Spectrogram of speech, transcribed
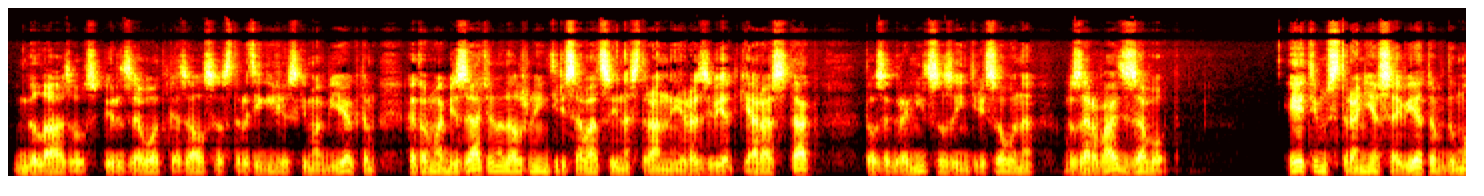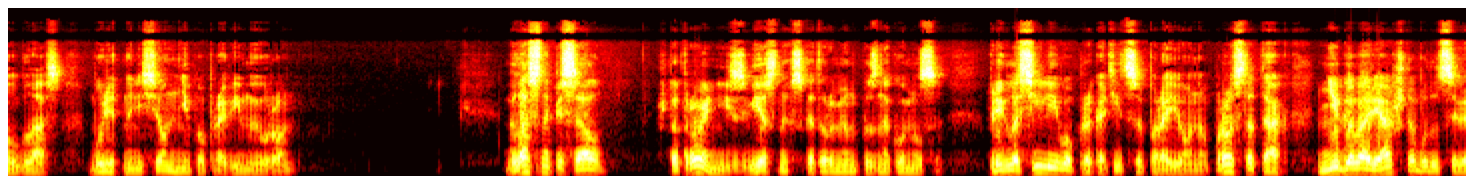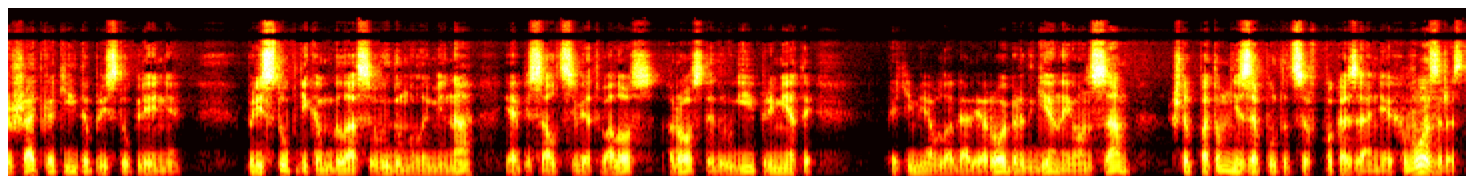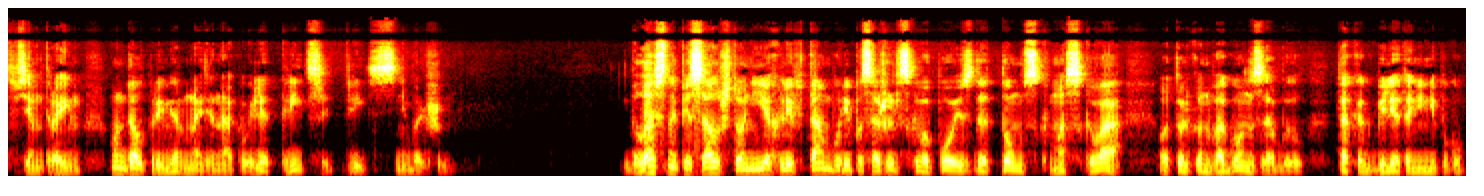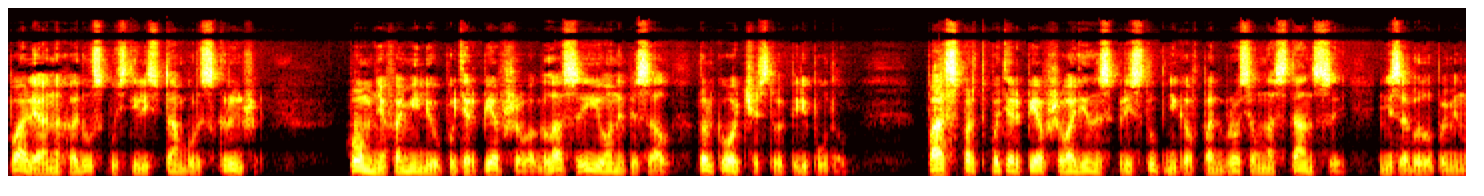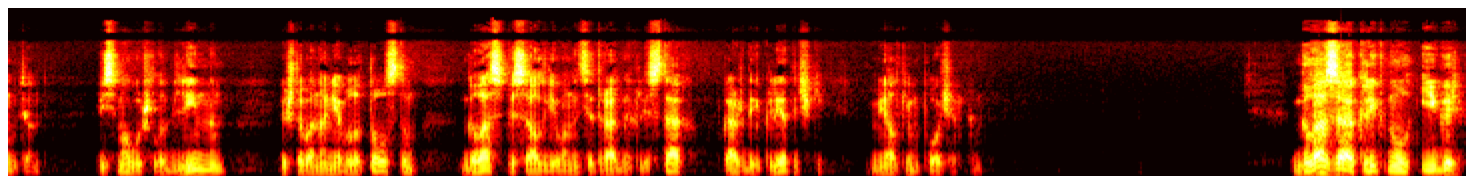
Глазу спиртзавод казался стратегическим объектом, которым обязательно должны интересоваться иностранные разведки. А раз так, то за границу заинтересована взорвать завод. Этим стране Советов, думал Глаз, будет нанесен непоправимый урон. Глаз написал, что трое неизвестных, с которыми он познакомился, пригласили его прокатиться по району. Просто так, не говоря, что будут совершать какие-то преступления. Преступникам глаз выдумал имена и описал цвет волос, рост и другие приметы, какими обладали Роберт, Гена и он сам, чтобы потом не запутаться в показаниях. Возраст всем троим он дал примерно одинаковый, лет 30-30 с небольшим. Глаз написал, что они ехали в тамбуре пассажирского поезда Томск-Москва, вот только он вагон забыл, так как билет они не покупали, а на ходу спустились в тамбур с крыши. Помня фамилию потерпевшего, Глаз и ее написал, только отчество перепутал. Паспорт потерпевшего один из преступников подбросил на станции, не забыл упомянуть он. Письмо вышло длинным, и чтобы оно не было толстым, Глаз писал его на тетрадных листах, каждой клеточке мелким почерком. Глаза окликнул Игорь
